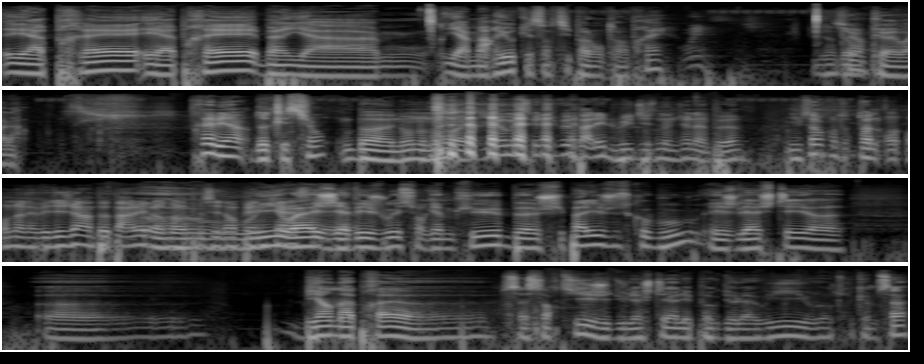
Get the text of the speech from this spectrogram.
Et après et après ben il y a y a Mario qui est sorti pas longtemps après. Oui, bien sûr. Donc euh, voilà. Très bien. D'autres questions? Bah non, non, non. euh, Guillaume, est-ce que tu peux parler de Luigi's Mansion un peu? Il me semble qu'on t'en- on, on en avait déjà un peu parlé dans, dans le Euh, précédent Oui, PNcast, ouais, j'y euh, avais joué sur GameCube. euh, Je suis pas allé jusqu'au bout et je l'ai acheté euh, euh, bien après euh, sa sortie. J'ai dû l'acheter à l'époque de la Wii ou un truc comme ça.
